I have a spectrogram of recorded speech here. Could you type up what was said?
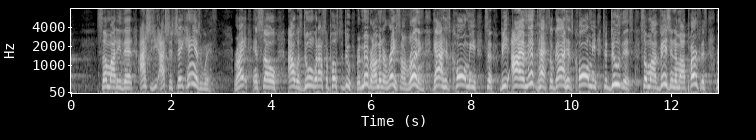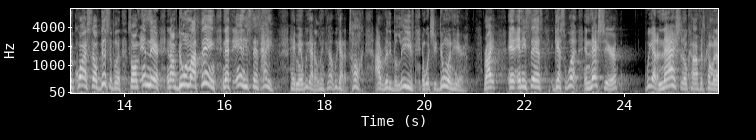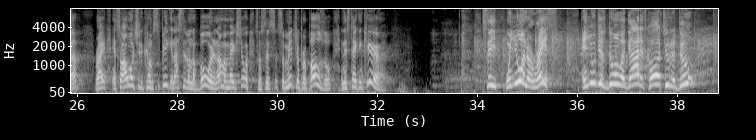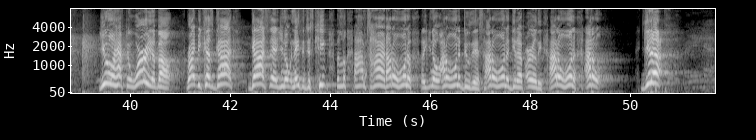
somebody that I should, I should shake hands with right? And so I was doing what I'm supposed to do. Remember, I'm in a race, I'm running. God has called me to be I am impact. So God has called me to do this. So my vision and my purpose requires self-discipline. So I'm in there and I'm doing my thing. And at the end, he says, Hey, hey man, we gotta link up, we gotta talk. I really believe in what you're doing here. Right? And, and he says, guess what? And next year, we got a national conference coming up right? And so I want you to come speak, and I sit on the board, and I'm gonna make sure. So, so submit your proposal, and it's taken care of. See, when you're in a race and you're just doing what God has called you to do, you don't have to worry about, right? Because God, God said, you know, Nathan, just keep, but look, I'm tired. I don't want to, uh, you know, I don't want to do this. I don't want to get up early. I don't want to, I don't, get up.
